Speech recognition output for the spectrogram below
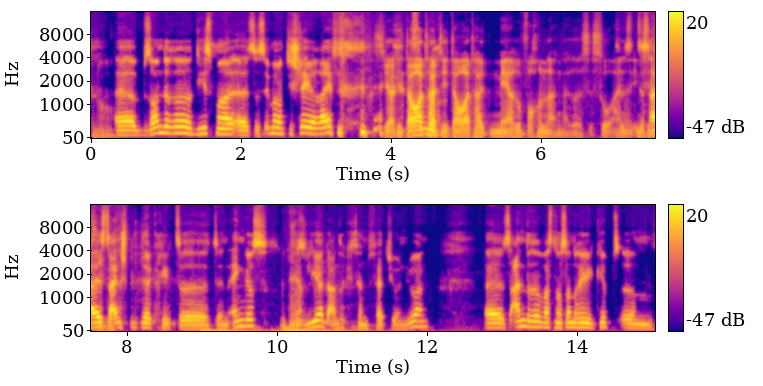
Genau. Äh, besondere diesmal, äh, es ist immer noch die Schlägerei. Ja, die dauert halt, die dauert halt mehrere Wochen lang. Also es ist so eine Das, das heißt, der eine Spieler kriegt äh, den Angus, den Ja. Fusilier, der andere kriegt den Fat Yuan Yuan. Das andere, was noch Sonderregeln gibt, ähm,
